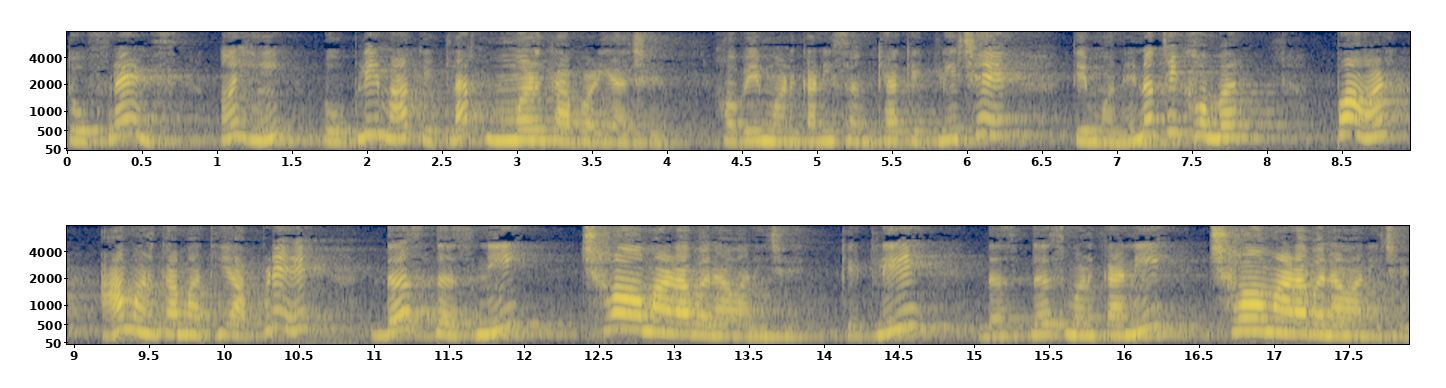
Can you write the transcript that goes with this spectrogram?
તો ફ્રેન્ડ્સ અહીં ટોપલીમાં કેટલાક મણકા પડ્યા છે. હવે મણકાની સંખ્યા કેટલી છે તે મને નથી ખબર. પણ આ મણકામાંથી આપણે દસ દસની છ માળા બનાવવાની છે. કેટલી? દસ દસ મણકાની છ માળા બનાવવાની છે.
